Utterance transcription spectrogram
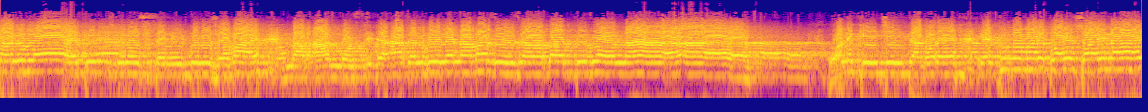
থাকবে, তিনি কোন তিনি কোন সময় নাম আর মসজিদে আদান হইলে নামাজে যাওয়া বাদ দিব না। অনেকেই চিন্তা করে, এখন আমার বয়স হয় নাই,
